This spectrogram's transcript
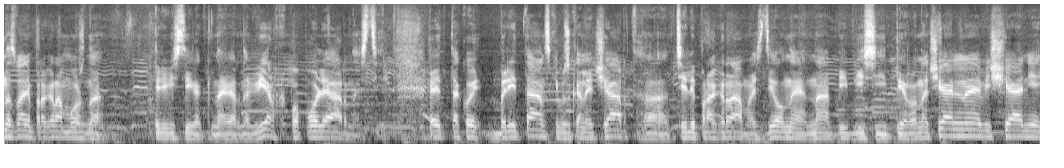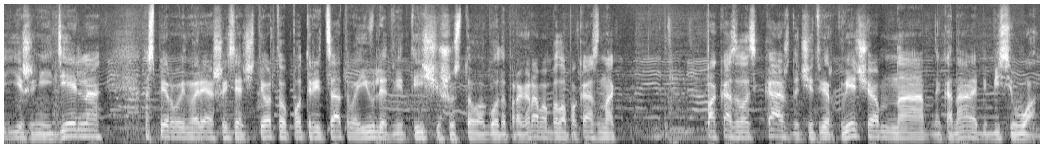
Название программы можно перевести как, наверное, верх популярности. Это такой британский музыкальный чарт, э, телепрограмма, сделанная на BBC. Первоначальное вещание еженедельно с 1 января 64 по 30 июля 2006 года. Программа была показана показывалась каждый четверг вечером на, на канале BBC One.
